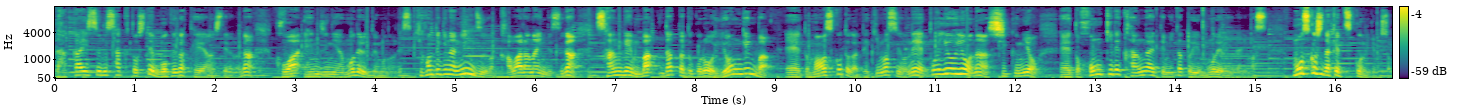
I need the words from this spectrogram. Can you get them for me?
打開する策として僕が提案しているのがコアエンジニアモデルというものです。基本的な人数は変わらないんですが3現場だったところを4現場、えー、と回すことができますよねというような仕組みを、えー、と本気で考えてみたというモデルになります。もう少しだけ突っ込んでいきましょう。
